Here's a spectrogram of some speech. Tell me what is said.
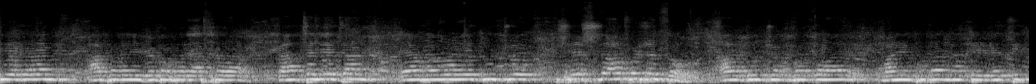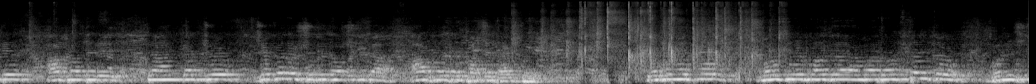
দিয়ে গেলাম আপনারা এই ব্যাপারে আপনারা কাজ চালিয়ে যান এবং এই দুর্যোগ শেষ না হওয়া পর্যন্ত আর দুর্যোগ মন্ত্রণালয় মাননীয় প্রধানমন্ত্রীর নেতৃত্বে আপনাদের এই ত্রাণ কার্য যে কোনো সুবিধা অসুবিধা আপনাদের পাশে থাকবে প্রথমত মন্ত্রী মহোদয় আমার অত্যন্ত ঘনিষ্ঠ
